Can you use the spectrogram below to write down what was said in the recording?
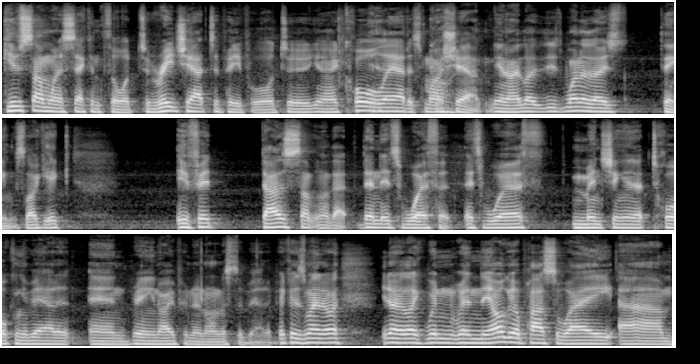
give someone a second thought to reach out to people or to, you know, call out, it's my shout, you know, like it's one of those things. Like it, if it does something like that, then it's worth it. It's worth mentioning it, talking about it, and being open and honest about it. Because, mate, I, you know, like when when the old girl passed away, um,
